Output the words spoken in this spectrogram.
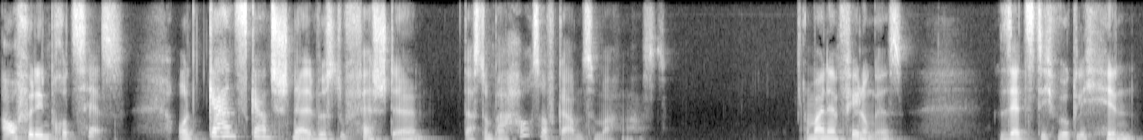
auch für den Prozess. Und ganz, ganz schnell wirst du feststellen, dass du ein paar Hausaufgaben zu machen hast. Und meine Empfehlung ist, setz dich wirklich hin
